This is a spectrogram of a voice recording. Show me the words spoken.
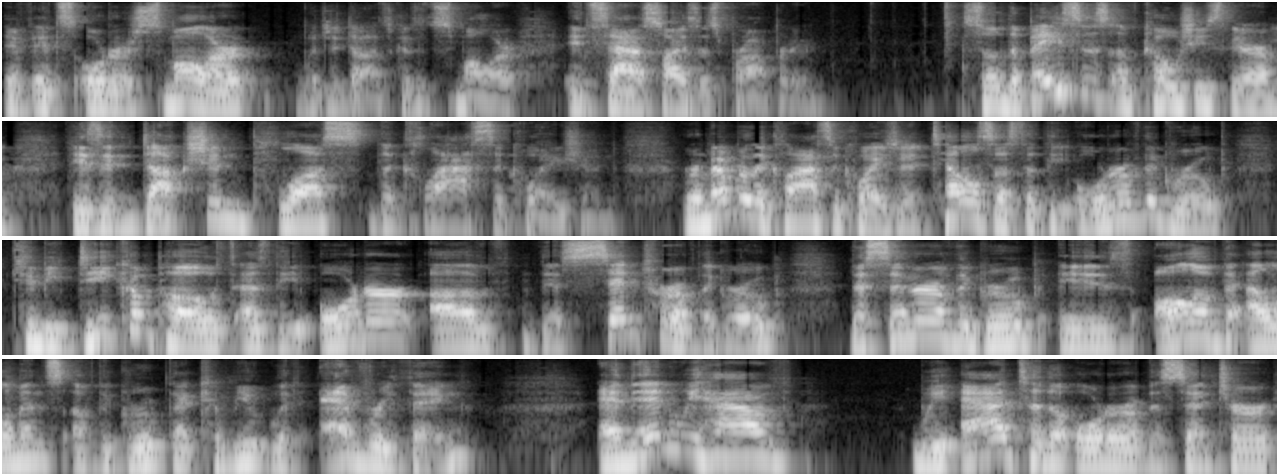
if its order is smaller, which it does because it's smaller, it satisfies this property. So the basis of Cauchy's theorem is induction plus the class equation. Remember the class equation, it tells us that the order of the group can be decomposed as the order of the center of the group. The center of the group is all of the elements of the group that commute with everything. And then we have we add to the order of the center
